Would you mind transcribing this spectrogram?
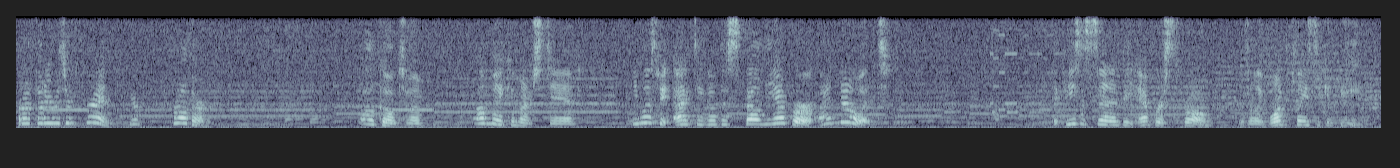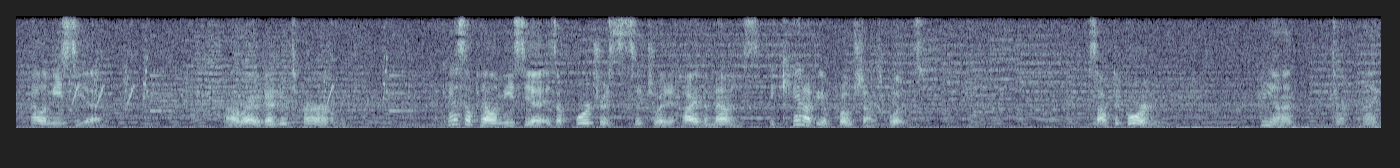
But I thought he was your friend, your brother. I'll go to him. I'll make him understand. He must be acting under the spell of the Emperor. I know it. If he's ascended the Emperor's throne, there's only one place he can be. Palamecia. Alright, we got a new term. Castle Palamecia is a fortress situated high in the mountains. It cannot be approached on foot. To Gordon. Leon, the Dark Knight.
